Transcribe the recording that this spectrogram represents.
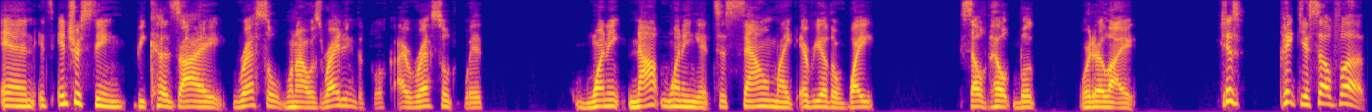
And it's interesting because I wrestled when I was writing the book, I wrestled with wanting, not wanting it to sound like every other white self help book where they're like, just pick yourself up.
